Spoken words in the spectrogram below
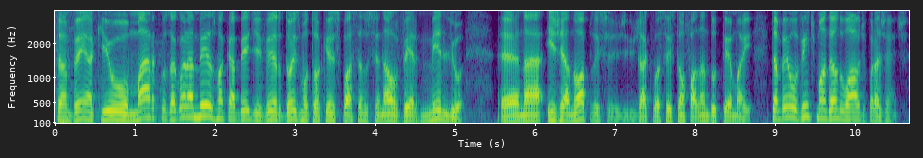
também aqui o Marcos, agora mesmo acabei de ver dois motoqueiros passando o sinal vermelho é, na Higienópolis, já que vocês estão falando do tema aí. Também o ouvinte mandando um áudio pra gente.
